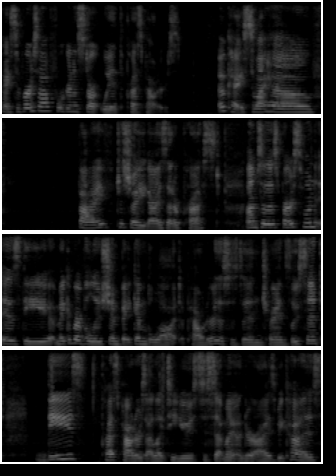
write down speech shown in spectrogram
Okay, so first off, we're going to start with pressed powders. Okay, so I have five to show you guys that are pressed. Um, so this first one is the Makeup Revolution Bake & Blot Powder. This is in translucent. These pressed powders I like to use to set my under eyes because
